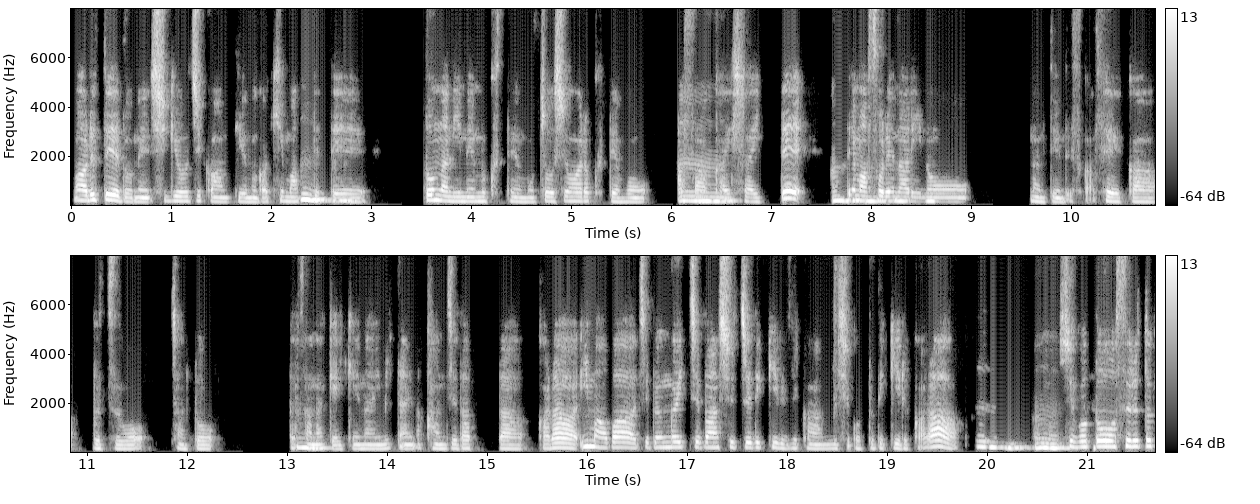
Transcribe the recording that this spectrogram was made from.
まあ、ある程度ね始業時間っていうのが決まってて、どんなに眠くても調子悪くても朝うん。会社行って、でまあうん。それなりの、なんていうんですか成果物をちゃんと出さなきゃいけないみたいな感じだったから、今は自分が一番集中できる時間に仕事できるから、うん。あの仕事をすると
